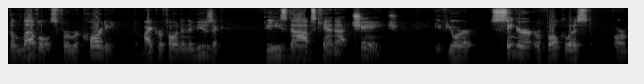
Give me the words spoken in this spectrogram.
the levels for recording, the microphone and the music, these knobs cannot change. If your singer or vocalist or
